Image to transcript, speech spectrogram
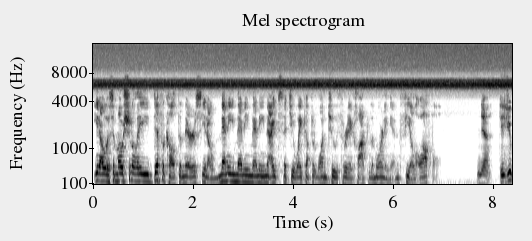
you know it was emotionally difficult, and there's you know many, many, many nights that you wake up at one, two, three o'clock in the morning and feel awful. Yeah. Did you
